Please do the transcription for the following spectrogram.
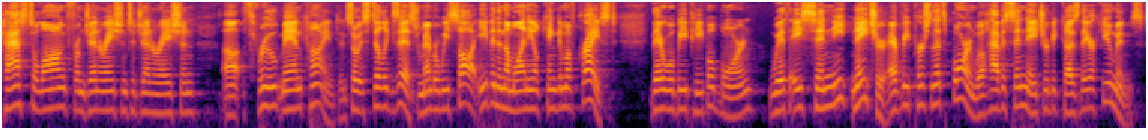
passed along from generation to generation uh, through mankind. And so it still exists. Remember, we saw even in the millennial kingdom of Christ, there will be people born with a sin nature. Every person that's born will have a sin nature because they are humans,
